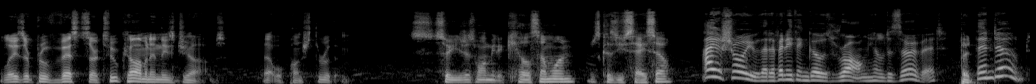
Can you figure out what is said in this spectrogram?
Laser-proof vests are too common in these jobs. That will punch through them. So you just want me to kill someone just because you say so? I assure you that if anything goes wrong, he'll deserve it. But- Then don't.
